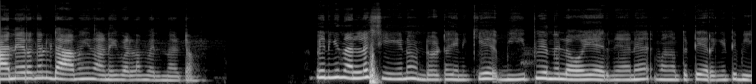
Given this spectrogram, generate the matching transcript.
ആനയിറങ്ങൽ ഡാമിൽ നിന്നാണ് ഈ വെള്ളം വരുന്നത് കേട്ടോ. അപ്പോൾ എനിക്ക് നല്ല ക്ഷീണമുണ്ട് കേട്ടോ. എനിക്ക് ബി പി ഒന്ന് ലോ ആയിരുന്നു. ഞാൻ മാങ്ങത്തൊട്ടി ഇറങ്ങിയിട്ട് ബി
